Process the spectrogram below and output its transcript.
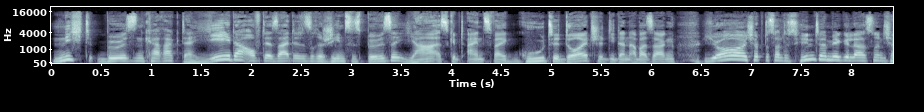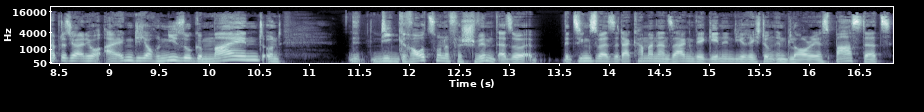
nicht bösen Charakter. Jeder auf der Seite des Regimes ist böse. Ja, es gibt ein, zwei gute Deutsche, die dann aber sagen, ja, ich habe das alles hinter mir gelassen und ich habe das ja eigentlich auch nie so gemeint und die Grauzone verschwimmt. Also, beziehungsweise da kann man dann sagen, wir gehen in die Richtung Inglorious Bastards.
